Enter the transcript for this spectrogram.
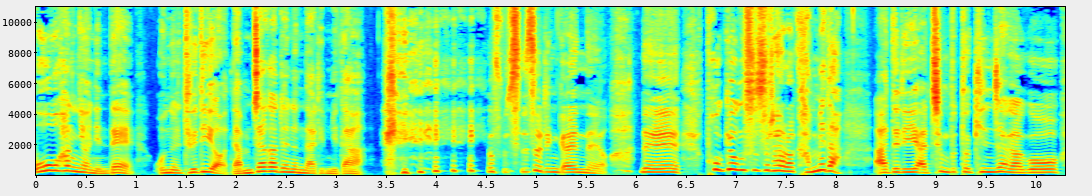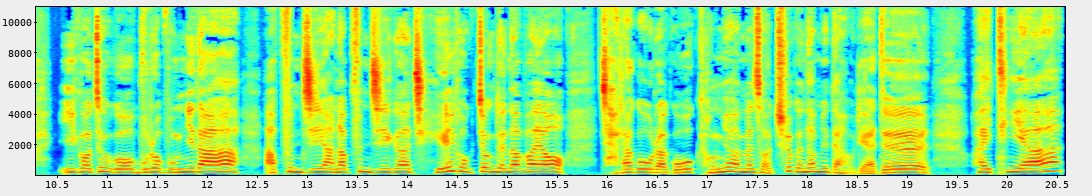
5학년인데 오늘 드디어 남자가 되는 날입니다. 무슨 소린가 했네요. 네, 포경 수술하러 갑니다. 아들이 아침부터 긴장하고 이거저거 물어봅니다. 아픈지 안 아픈지가 제일 걱정되나 봐요. 잘하고 오라고 격려하면서 출근합니다. 우리 아들 화이팅이야.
